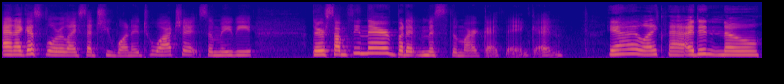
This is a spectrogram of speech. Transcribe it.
And I guess Lorelai said she wanted to watch it, so maybe there's something there, but it missed the mark, I think. And yeah, I like that. I didn't know.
